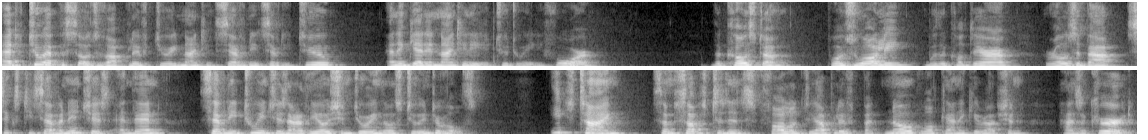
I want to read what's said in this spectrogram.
had two episodes of uplift during 1970 72 and again in 1982 to 84. The coast of Pozzuoli with the caldera rose about 67 inches and then 72 inches out of the ocean during those two intervals. Each time, some subsidence followed the uplift, but no volcanic eruption has occurred.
